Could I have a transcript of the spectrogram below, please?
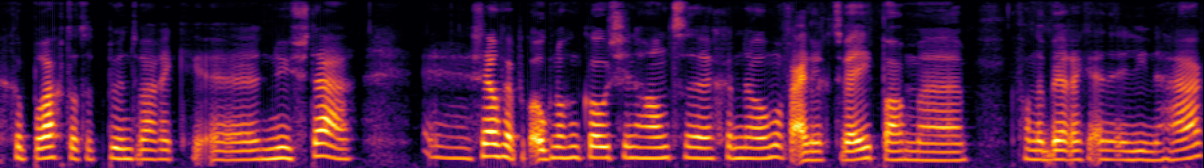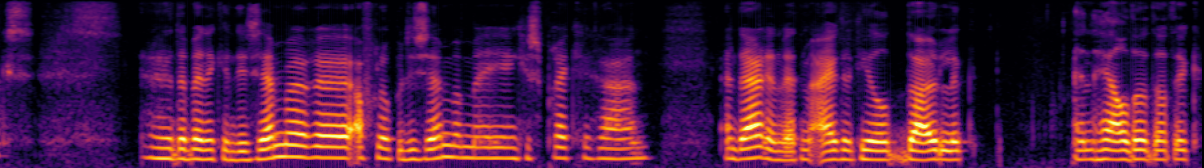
gebracht tot het punt waar ik uh, nu sta. Uh, zelf heb ik ook nog een coach in de hand genomen, of eigenlijk twee, Pam van den Berg en Eline Haaks. daar ben ik in december, afgelopen december mee in gesprek gegaan. En daarin werd me eigenlijk heel duidelijk en helder dat ik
